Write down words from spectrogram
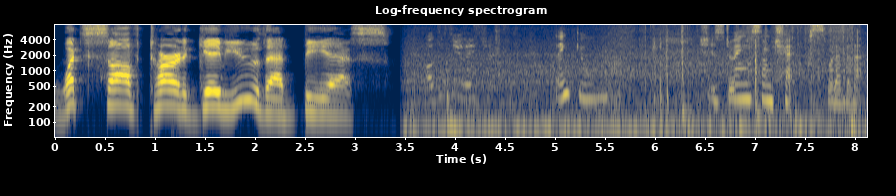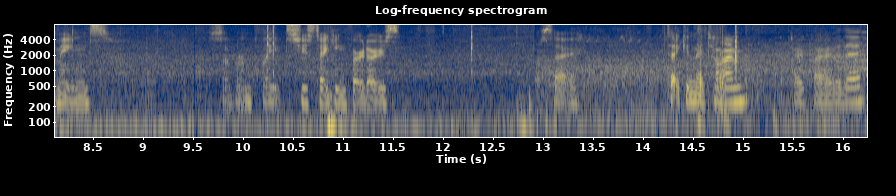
what Sovtard gave you that BS? I'll just do these checks. Thank you. She's doing some checks, whatever that means. Sovereign plates. She's taking photos. So, taking their time. Coco over there.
